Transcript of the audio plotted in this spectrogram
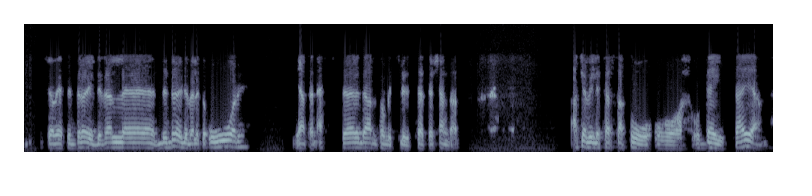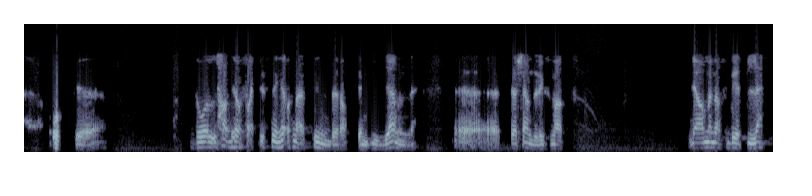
så jag vet, det dröjde, väl, eh, det dröjde väl ett år egentligen efter det hade tagit slut att jag kände att, att jag ville testa på och, och dejta igen. Och uh, då laddade jag faktiskt ner den här Tinder-appen igen. Jag kände liksom att Ja, men alltså det är ett lätt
